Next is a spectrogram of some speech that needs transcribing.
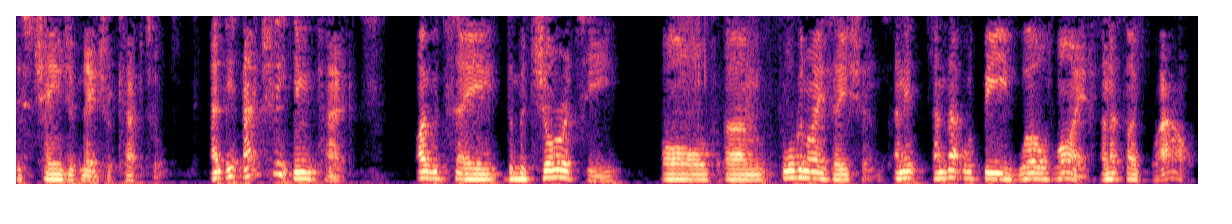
this change of nature of capital. And it actually impacts, I would say, the majority of um, organizations, and it and that would be worldwide. And that's like, wow,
